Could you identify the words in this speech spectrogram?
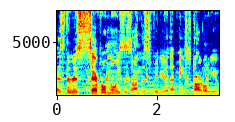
as there is several noises on this video that may startle you.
